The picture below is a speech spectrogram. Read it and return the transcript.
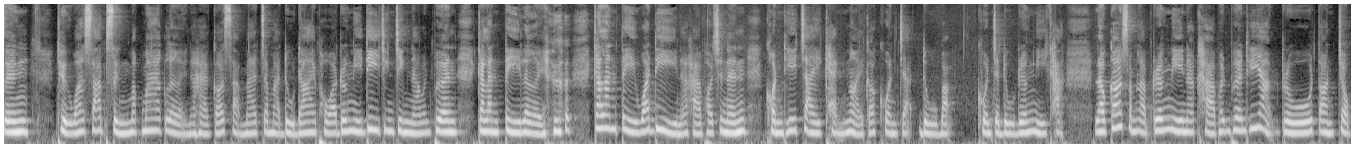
ซึ่ง ถือว่าซาบซึ้งมาก ๆเลยนะคะ ก็สามารถจะมาดูได้เพราะว่าเรื่องนี้ดีจริง ๆ นะเพื่อนๆการันตีเลย การันตีว่าดีนะคะ เพราะฉะนั้นคนที่ใจแข็งหน่อยก็ควรจะดูแบบ ควรจะดูเรื่องนี้ค่ะ แล้วก็สำหรับเรื่องนี้นะคะ เพื่อนๆที่อยากรู้ตอนจบ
